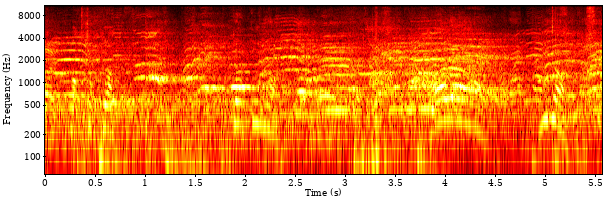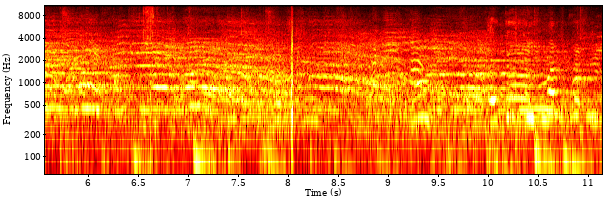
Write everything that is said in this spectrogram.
Pars sur 4. Pars sur 4. 4 Luna. Voilà. Luna. Et te touche pas le profil.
